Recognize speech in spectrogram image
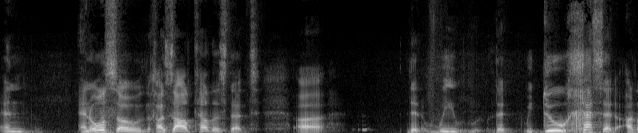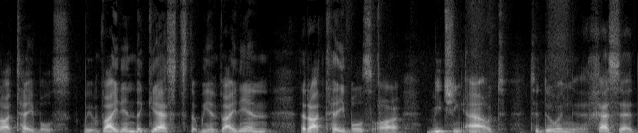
And, and also the Chazal tell us that uh, that we that we do chesed at our tables. We invite in the guests that we invite in. That our tables are reaching out to doing chesed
